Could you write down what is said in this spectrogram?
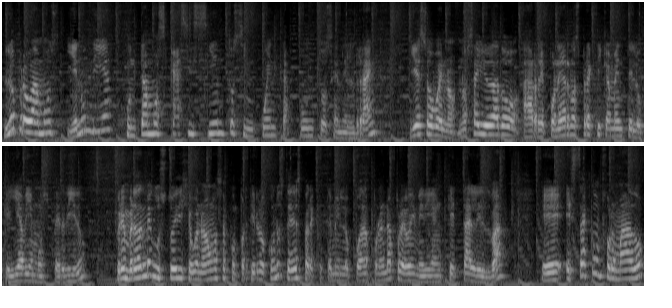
Lo probamos y en un día juntamos casi 150 puntos en el rank. Y eso, bueno, nos ha ayudado a reponernos prácticamente lo que ya habíamos perdido. Pero en verdad me gustó y dije, bueno, vamos a compartirlo con ustedes para que también lo puedan poner a prueba y me digan qué tal les va. Eh, está conformado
